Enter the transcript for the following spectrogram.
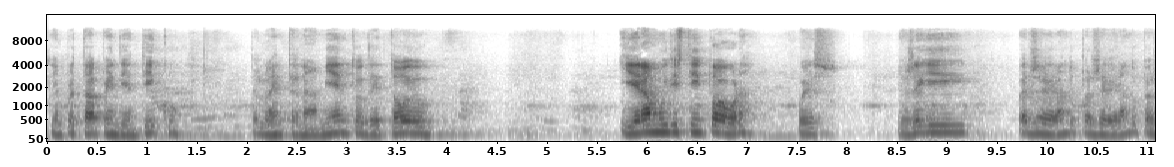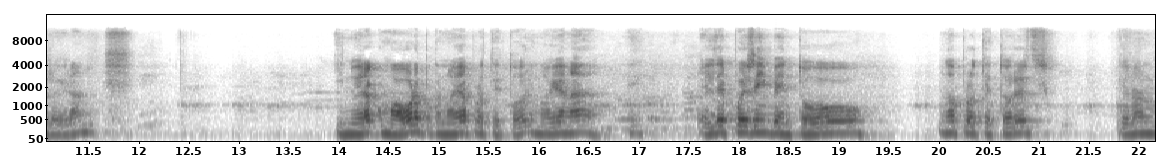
Siempre estaba pendientico de los entrenamientos, de todo. Y era muy distinto ahora, pues yo seguí perseverando, perseverando, perseverando. Y no era como ahora porque no había protectores, no había nada. Él después se inventó unos protectores que eran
